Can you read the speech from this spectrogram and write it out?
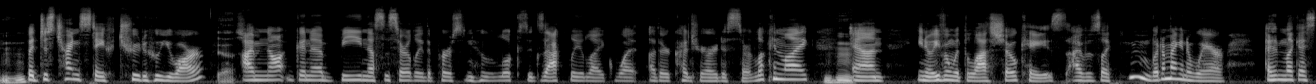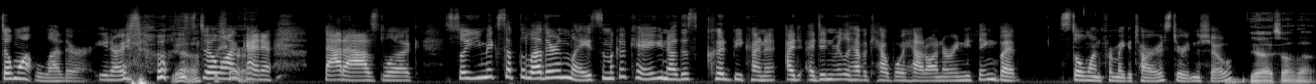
Mhm. but just trying to stay true to who you are. Yes. I'm not going to be necessarily the person who looks exactly like what other country artists are looking like. Mhm. And, you know, even with the last showcase, I was like, hmm, what am I going to wear? I'm like, I still want leather, you know, I still, Yeah, still want sure. kind of badass look. So you mix up the leather and lace. I'm like, okay, you know, this could be kind of, I, I didn't really have a cowboy hat on or anything, but stole one from my guitarist during the show Yeah, I saw that.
